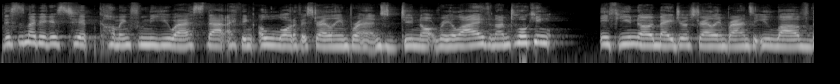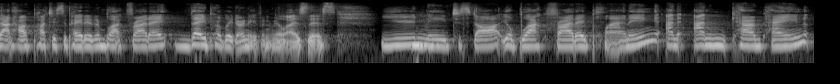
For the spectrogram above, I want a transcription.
This is my biggest tip coming from the US that I think a lot of Australian brands do not realize. And I'm talking if you know major Australian brands that you love that have participated in Black Friday, they probably don't even realize this you mm-hmm. need to start your Black Friday planning and, and campaign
